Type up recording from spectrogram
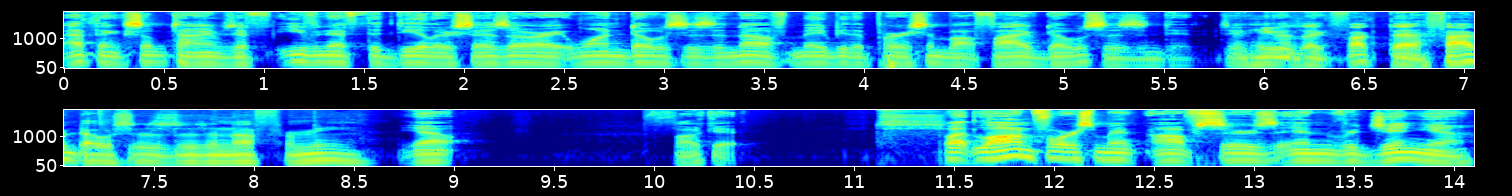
I think sometimes if even if the dealer says, "All right, one dose is enough," maybe the person bought five doses and did. and he was like, "Fuck that. Five doses is enough for me." "Yeah, fuck it." But law enforcement officers in Virginia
